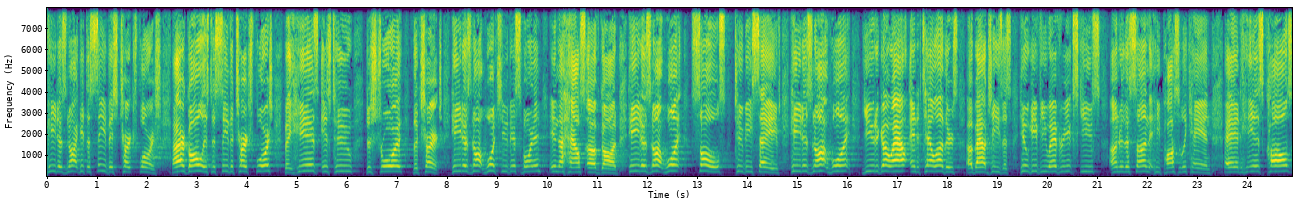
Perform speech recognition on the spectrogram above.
he does not get to see this church flourish. Our goal is to see the church flourish, but his is to destroy the church. He does not want you this morning in the house of God. He does not want souls to be saved. He does not want you to go out and to tell others about Jesus. He'll give you every excuse under the sun that he possibly can. And his cause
